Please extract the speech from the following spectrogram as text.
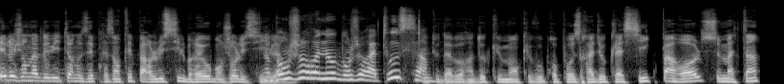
Et le journal de 8 heures nous est présenté par Lucille Bréau. Bonjour Lucille. Bonjour Renaud, bonjour à tous. tout d'abord un document que vous propose Radio Classique, Parole ce matin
